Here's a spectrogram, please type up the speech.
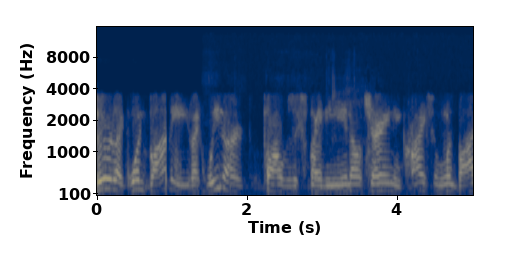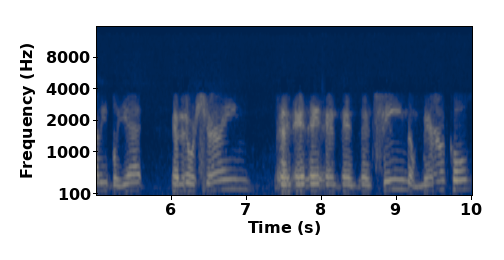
they were like one body, like we are. Paul was explaining, you know, sharing in Christ in one body, but yet, and they were sharing and and and, and, and seeing the miracles.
